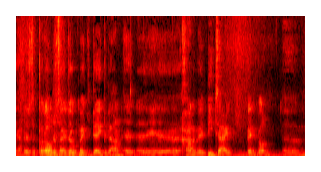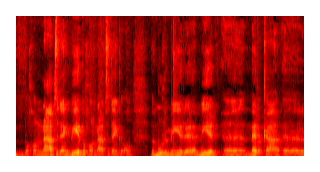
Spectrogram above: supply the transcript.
Ja, is de coronatijd ook met je deed gedaan. Uh, gaandeweg die tijd ben ik wel eh, begonnen na te denken, meer begonnen na te denken. Om, we moeten meer, eh, meer eh, met elkaar. eh,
